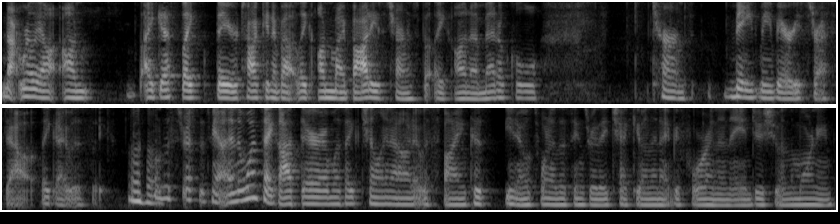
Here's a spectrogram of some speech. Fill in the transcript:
not really on, on I guess like they are talking about like on my body's terms, but like on a medical terms made me very stressed out. Like I was like, oh, this stresses me out. And then once I got there and was like chilling out, it was fine because you know it's one of those things where they check you on the night before and then they induce you in the morning.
